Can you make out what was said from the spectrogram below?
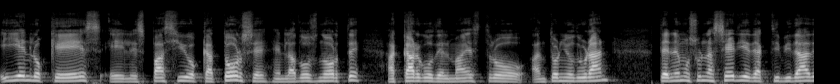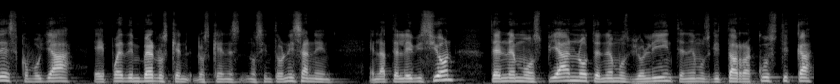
y en lo que es el espacio 14 en la 2 Norte, a cargo del maestro Antonio Durán. Tenemos una serie de actividades, como ya eh, pueden ver los que, los que nos sintonizan en, en la televisión. Tenemos piano, tenemos violín, tenemos guitarra acústica,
